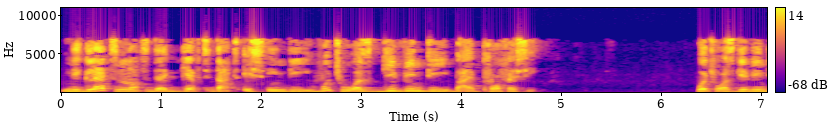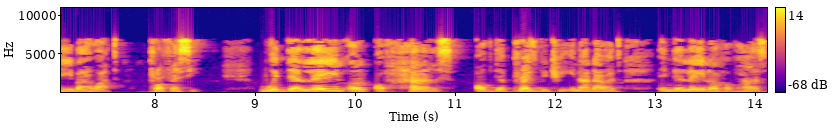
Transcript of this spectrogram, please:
Neglect not the gift that is in thee which was given thee by prophecy. Which was given thee by what? Prophecy. With the laying on of hands of the presbytery in other words in the laying off of hands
